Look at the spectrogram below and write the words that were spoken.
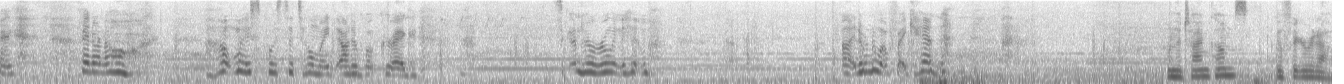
I, I don't know. How am I supposed to tell my dad about Greg? It's gonna ruin him. I don't know if I can. When the time comes, you'll figure it out.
